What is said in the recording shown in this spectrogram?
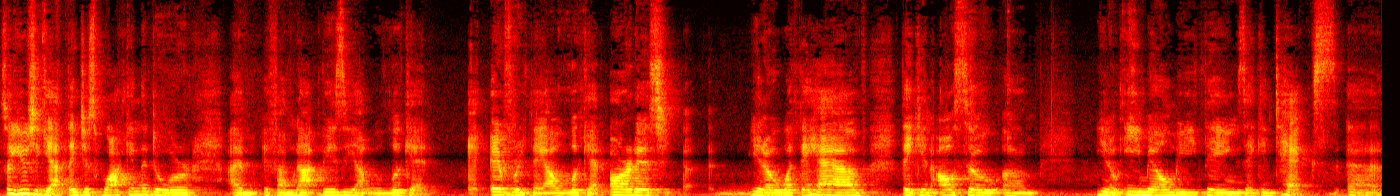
So usually, yeah, they just walk in the door. I'm, if I'm not busy, I will look at everything. I'll look at artists, you know, what they have. They can also, um, you know, email me things. They can text, uh,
